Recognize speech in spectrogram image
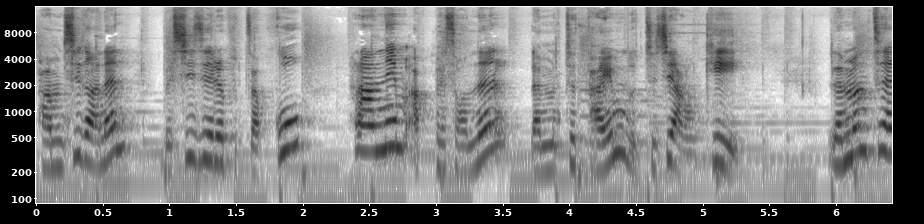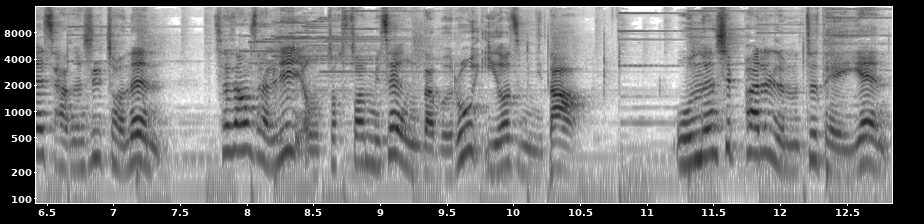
밤 시간엔 메시지를 붙잡고 하나님 앞에서는 Remnant Time 놓치지 않기. Remnant의 작은 실천은 세상 살릴 영적 summit의 응답으로 이어집니다. 오는 18일 Remnant Day엔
